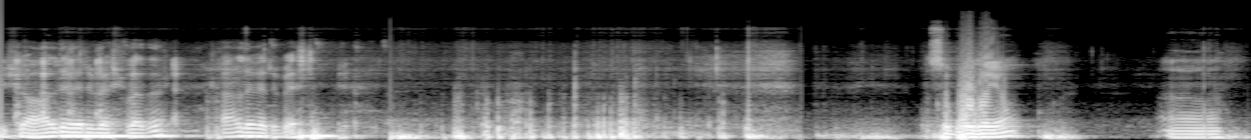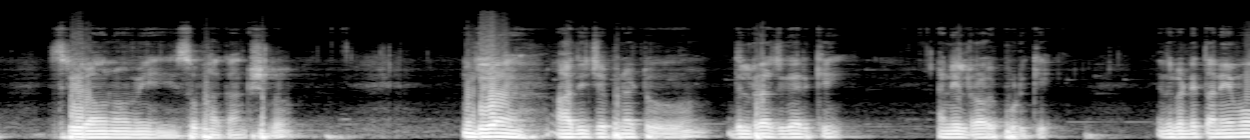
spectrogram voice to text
wish all the very best brother all the very best శుభోదయం. శ్రీరామనవమి శుభాకాంక్షలు. ముందుగా ఆది చెప్పినట్టు దిల్ రాజు గారికి అనిల్ రావిపూడికి ఎందుకంటే తనేమో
